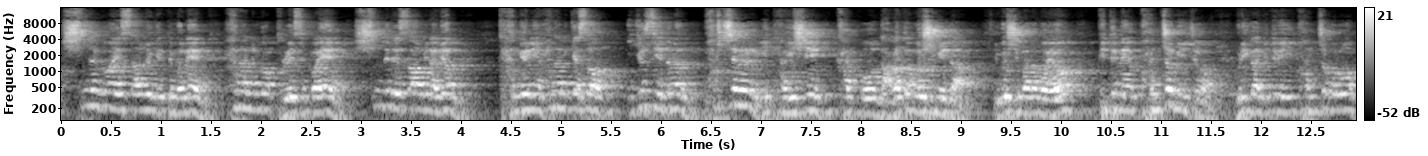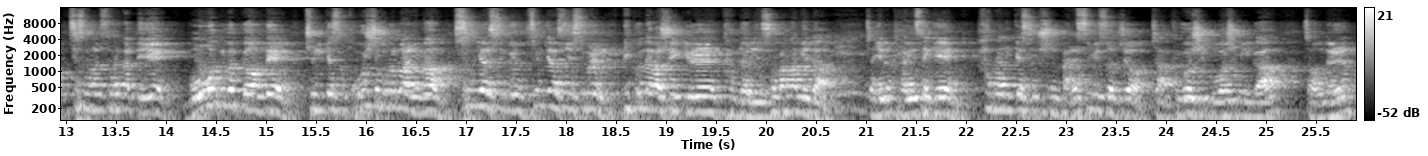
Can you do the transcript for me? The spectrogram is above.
신들과의 싸움이기 때문에 하나님과 블레셋과의 신들의 싸움이라면 당연히 하나님께서 이길 수 있는 확신을 이 다윗이 갖고 나갔던 것입니다. 이것이 바로 뭐예요? 믿음의 관점이죠. 우리가 믿음의 이 관점으로 세상을 살아갈 때에 모든 것 가운데 주님께서 도우심으로 말미암아 승리할 수, 있- 승리할 수 있음을 믿고 나갈 수 있기를 간절히 소망합니다. 자, 이런 다윗에게 하나님께서 주신 말씀이 있었죠. 자, 그것이 무엇입니까? 자, 오늘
